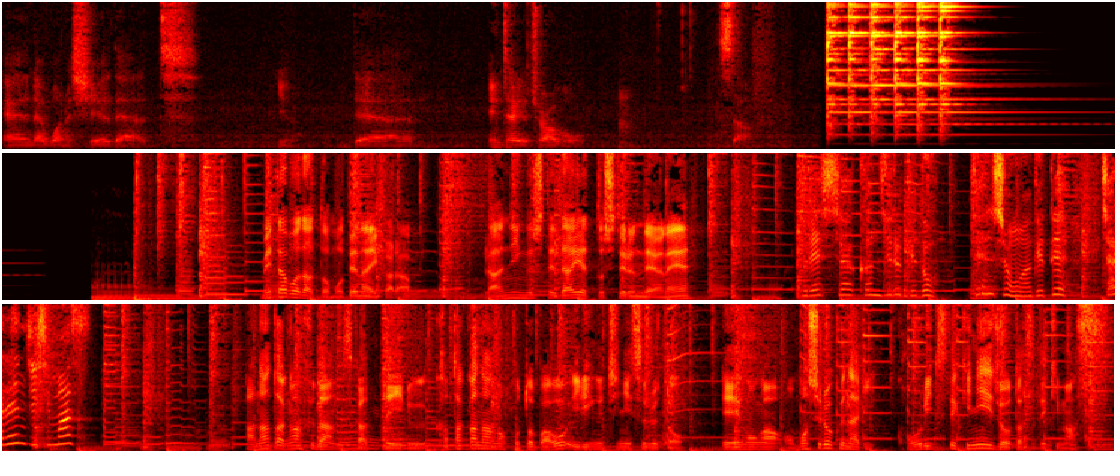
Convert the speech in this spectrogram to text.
and I want to share that, you know, the entire travel hmm. stuff. メタボだとモテないからランニングしてダイエットしてるんだよね。プレッシャー感じるけどテンション上げてチャレンジします。あなたが普段使っているカタカナの言葉を入り口にすると英語が面白くなり効率的に上達できます。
